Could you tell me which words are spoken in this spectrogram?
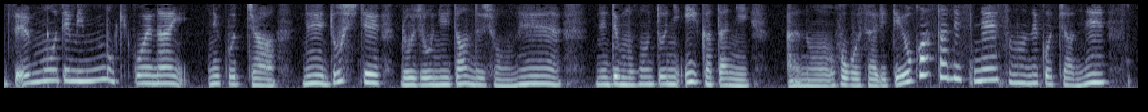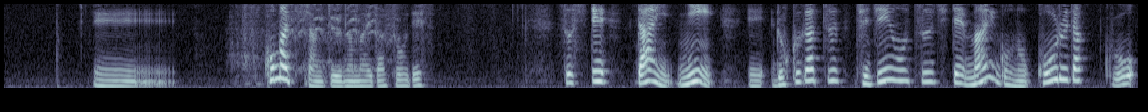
全盲で耳も聞こえない猫ちゃんねどうして路上にいたんでしょうね。ねでも本当にいい方にあの保護されてよかったですねその猫ちゃんね。えー、小町ちゃんという名前だそうです。そして第2位、え、6月知人を通じて迷子のコールダックを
